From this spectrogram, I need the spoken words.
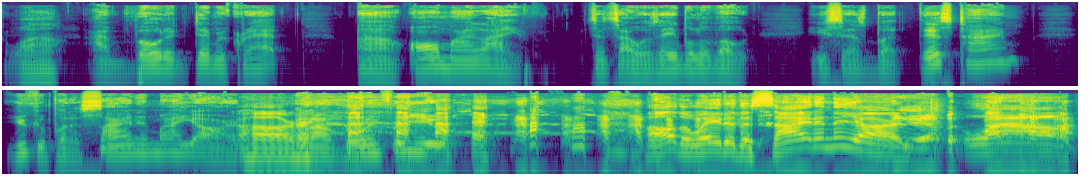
Wow. I voted Democrat uh, all my life since I was able to vote. He says, but this time you could put a sign in my yard All and. I'm voting for you. All the way to the sign in the yard. Wow.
